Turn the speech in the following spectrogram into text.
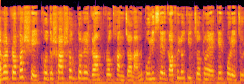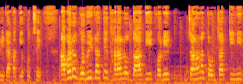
এবার প্রকাশ্যেই খোদ শাসক দলের গ্রাম প্রধান জানান, পুলিশের গাফিলতির জন্য একের পর এক চুরি ডাকাতি হচ্ছে। আবারও গভীর রাতে ধারালো দা দিয়ে ঘরের জানালা দরজা, টিনির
